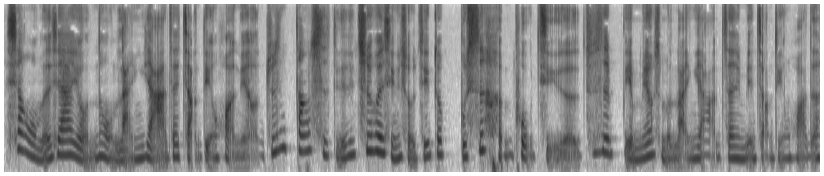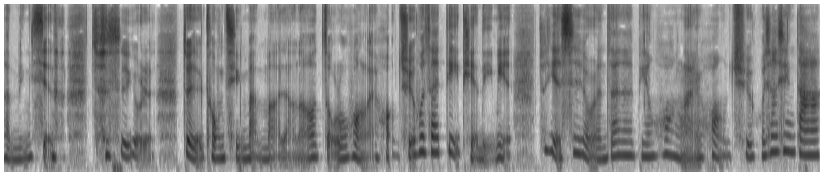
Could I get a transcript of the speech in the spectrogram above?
像我们现在有那种蓝牙在讲电话那样，就是当时连智慧型手机都不是很普及的，就是也没有什么蓝牙在那边讲电话的。很明显，就是有人对着空气谩骂这样，然后走路晃来晃去，或在地铁里面，就也是有人在那边晃来晃去。我相信大家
